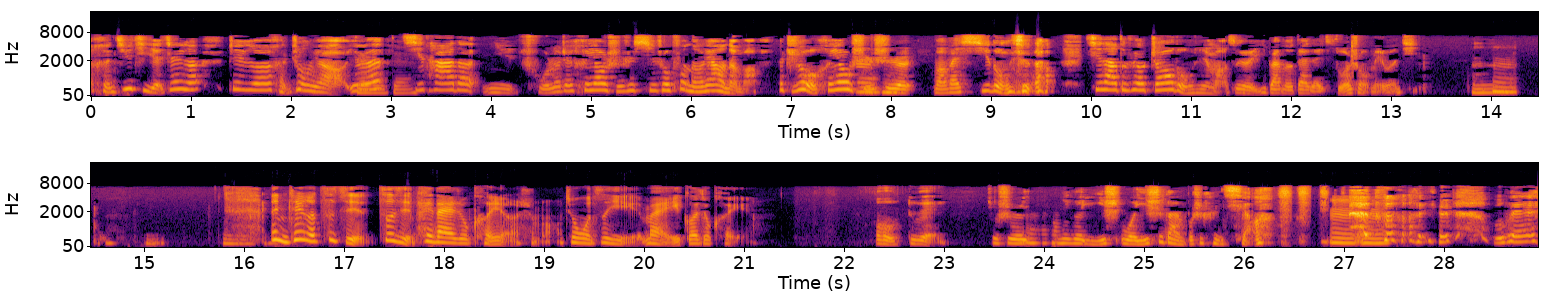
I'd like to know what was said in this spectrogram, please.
很具体，这个这个很重要，因为其他的你除了这黑曜石是吸收负能量的嘛，它只有黑曜石嗯是往外吸东西的，其他都是要招东西嘛，所以一般都戴在左手没问题。嗯嗯，那你这个自己自己佩戴就可以了是吗？就我自己买一个就可以。哦，对，就是嗯那个仪式，我仪式感不是很强，嗯嗯 不会，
